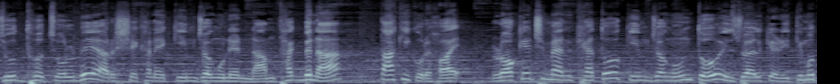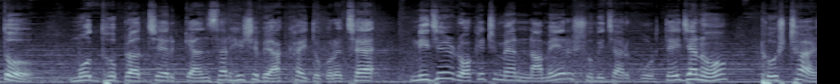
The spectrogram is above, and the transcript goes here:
যুদ্ধ চলবে আর সেখানে কিম জং উনের নাম থাকবে না, তা কি করে হয়? রকেটম্যান খ্যাত কিম জং উন তো ইসরায়েলকে রীতিমতো মধ্যপ্রাচ্যের ক্যান্সার হিসেবে আখ্যায়িত করেছে। নিজের রকেটম্যান নামের সুবিচার করতেই যেন ঠুসঠাস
